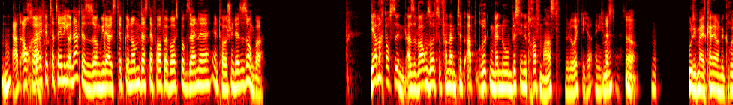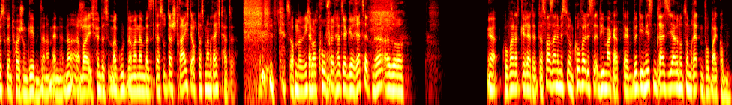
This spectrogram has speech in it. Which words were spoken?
Da hat auch Ralf jetzt tatsächlich auch nach der Saison wieder als Tipp genommen, dass der VfL Wolfsburg seine Enttäuschung der Saison war. Ja, macht auch Sinn. Also warum sollst du von deinem Tipp abrücken, wenn du ein bisschen getroffen hast? Wenn du richtig eigentlich Ne? recht hast. Ja. Ja. Gut, ich meine, es kann ja auch eine größere Enttäuschung geben dann am Ende, ne? Aber ich finde es immer gut, wenn man dann das unterstreicht auch, dass man recht hatte. Ist auch immer wichtig. Aber Kofeld hat ja gerettet, ne? Also, Ja, Kowald hat gerettet. Das war seine Mission. Kowald ist wie Magath. Der wird die nächsten 30 Jahre nur zum Retten vorbeikommen.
